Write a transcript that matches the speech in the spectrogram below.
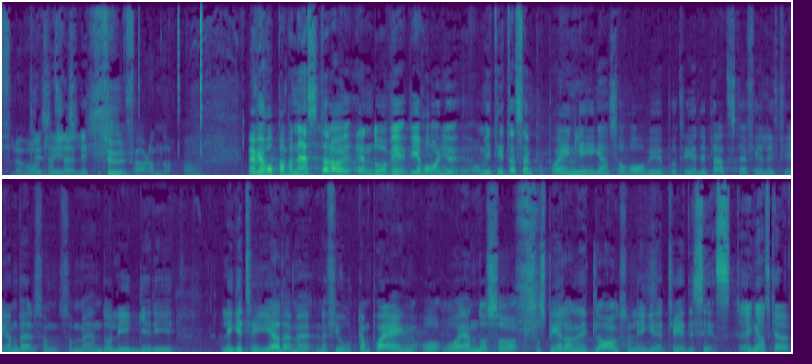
så det var Precis. kanske lite tur för dem då. Men vi hoppar på nästa då. Ändå, vi, vi har ju, om vi tittar sen på poängligan så har vi ju på tredje plats där Felix Enberg som, som ändå ligger i han ligger trea där med, med 14 poäng och, och ändå så, så spelar han i ett lag som ligger tredje sist. Det är ganska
